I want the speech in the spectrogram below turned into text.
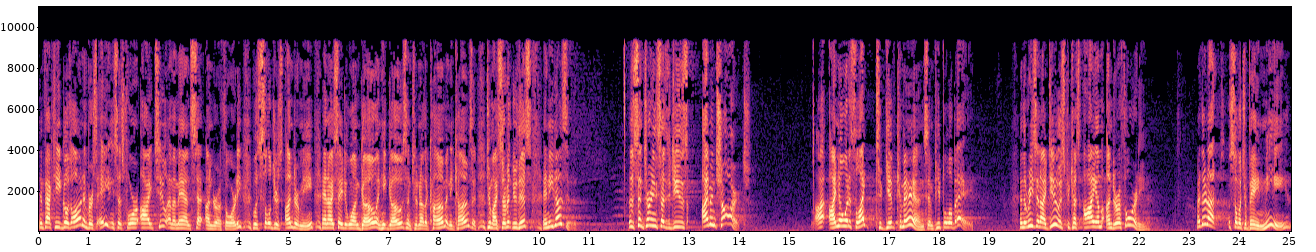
In fact, he goes on in verse 8 and he says, For I too am a man set under authority, with soldiers under me, and I say to one, Go, and he goes, and to another, Come, and he comes, and to my servant, Do this, and he does it. The centurion says to Jesus, I'm in charge. I, I know what it's like to give commands, and people obey. And the reason I do is because I am under authority. They're not so much obeying me,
